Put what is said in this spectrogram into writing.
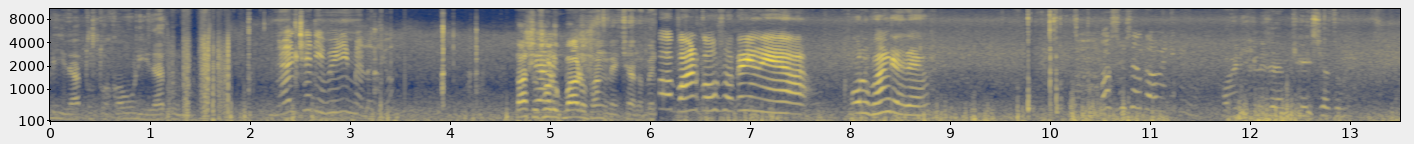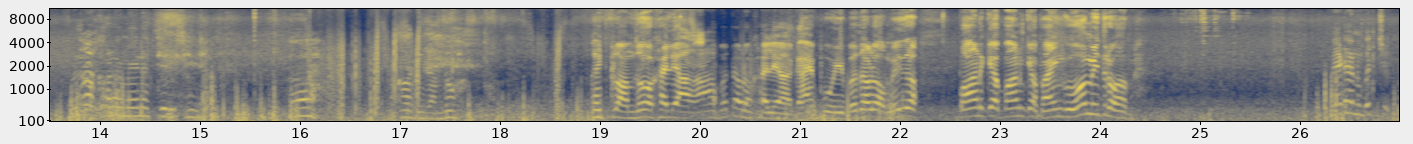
કવડી જાતું તો કવડી જાતું મેલ છે ની મેની મેલ જો પાછું થોડુંક બાડું ભાંગ નહીં ચાલો ભાઈ ભાણ કૌશો કરીને આ ઓલું ભાંગે છે. બસ વિશાલ કામે નીકળી હવે નીકળી જાય એમ કે છે તમે ઘણા મહેનત કરી છે. હા. કાઢી આમ જો. કેટલું આમ જો ખાલી આ આ બતાડો ખાલી આ કાપ્યું એ બતાડો. મિત્રો પાણ કે પાણ કે ભાંગ્યું હો મિત્રો આપણે. બેઠાનું બચ્ચું.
